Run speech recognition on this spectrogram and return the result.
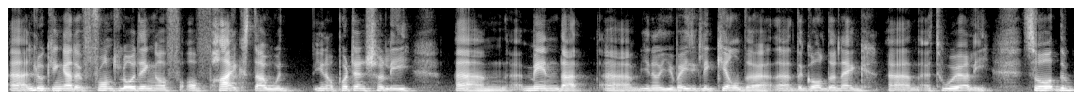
uh, looking at a front loading of, of hikes that would you know potentially um, mean that um, you know you basically kill the uh, the golden egg um, too early. So the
